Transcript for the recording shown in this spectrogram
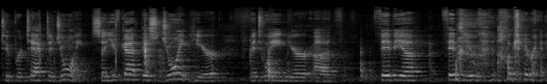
to protect a joint. So you've got this joint here between your uh, fibia, fibula, get right,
